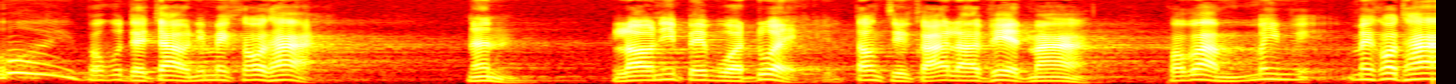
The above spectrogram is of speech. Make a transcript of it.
โอ้ยพระพุทธเจ้านี่ไม่เข้าท่า นั่น เรานี่ไปบวชดด้วย ต้องถือกาลาเพศมา เพราะว่าไม่ไม่เข้าท่า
